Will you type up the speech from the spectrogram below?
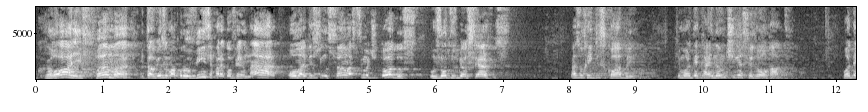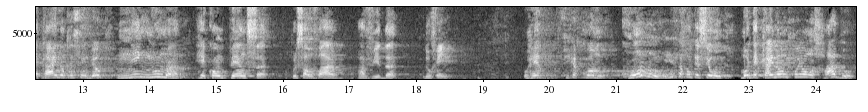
Glória e fama, e talvez uma província para governar, ou uma distinção acima de todos os outros meus servos. Mas o rei descobre que Mordecai não tinha sido honrado. Mordecai não recebeu nenhuma recompensa por salvar a vida do rei. O rei fica como? Como isso aconteceu? Mordecai não foi honrado.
